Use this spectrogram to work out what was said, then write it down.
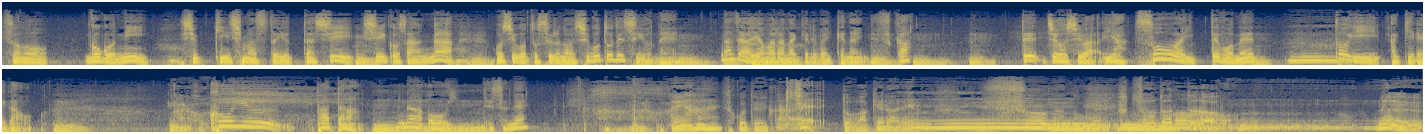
その午後に出勤しますと言ったし、うん、シーコさんがお仕事するのは仕事ですよね、うん、なぜ謝らなければいけないんですか、うん、で上司は「いやそうは言ってもね」と言い呆れ顔、なるほど。こういうパターンが多いんですね、なるほどね、はい、そこできちっと分けられる。そうなの、ね、普通だったらね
